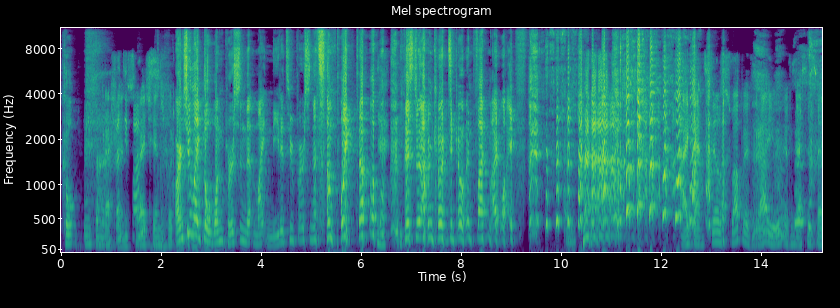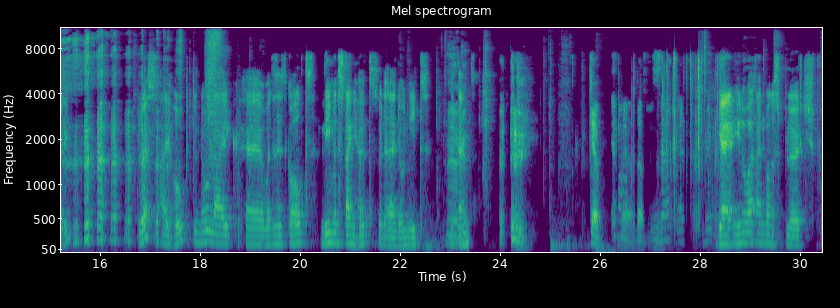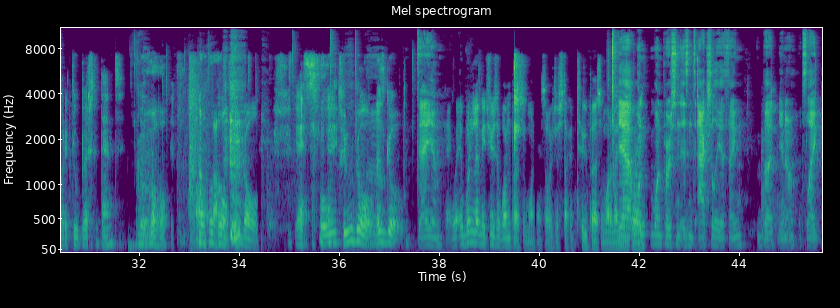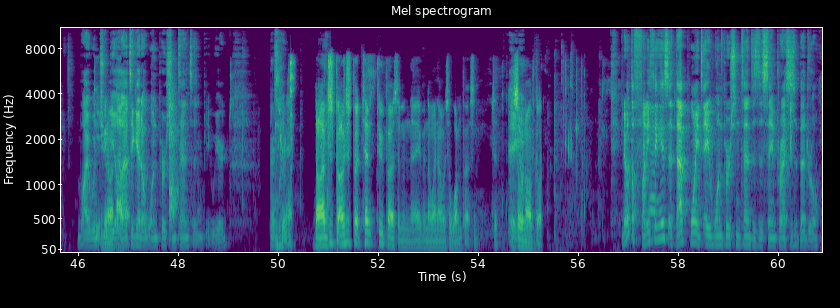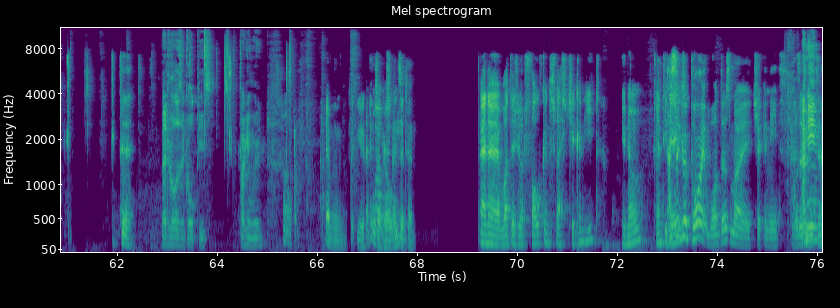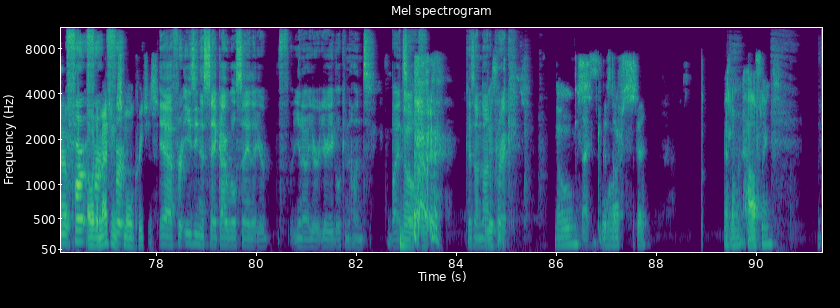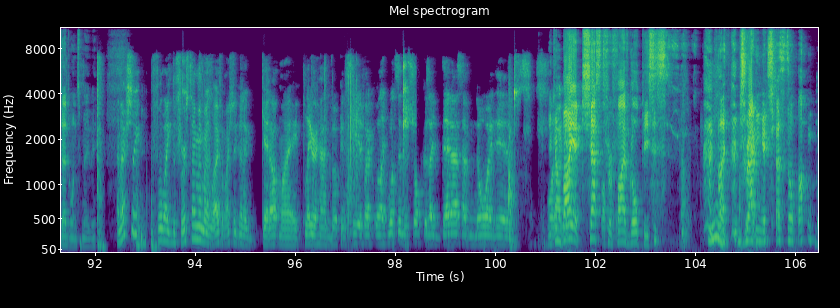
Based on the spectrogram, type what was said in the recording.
cool. Some 20 rations. pounds? Rations Aren't you like the one person that might need a two person at some point though? Mister, I'm going to go and find my wife. I can still swap with Ryu if necessary. Plus, I hope to know like uh, what is it called? Leomund's tiny hut, so that I don't need the okay. tent. Yeah. Yeah. That. mm. Yeah, you know what? I'm gonna splurge for a two-person tent. oh, Oh, the whole two gold. Yes. full two gold. Let's go. Damn. Okay. It wouldn't let me choose a one person one here, so I was just stuck a two person one in my Yeah, inventory. one one person isn't actually a thing, but you know, it's like why wouldn't You're you gonna be allow allowed to get a one person tent? It'd be weird. That's true. So I've just put, I've just put ten, two person in there, even though I know it's a one person. Just, There so I know I've got. You know what the funny thing is? At that point, a one person tent is the same price as a bedroll. Bedroll is a gold piece. Fucking weird. Yeah, I mean, but you That is put her in the tent. And uh, what does your falcon slash chicken eat? You know, 20 That's days. a good point. What does my chicken eat? What does I it need mean, to have? for I would imagine for- small creatures. Yeah, for easiness sake, I will say that your, you know, your your eagle can hunt by No. itself. Because I'm not a Listen. prick. Gnomes, Nice. Dwarves, Okay. as long as halflings. Dead ones, maybe. I'm actually for like the first time in my life. I'm actually gonna get out my player handbook and see if I like what's in the shop because I dead ass have no idea. You can I buy a chest for five gold pieces. Hmm. like dragging a chest along.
